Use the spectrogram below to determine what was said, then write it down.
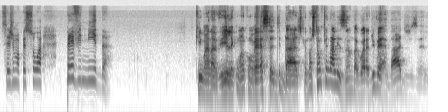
seja uma pessoa prevenida. Que maravilha, uma conversa didática. Nós estamos finalizando agora de verdade, Gisele.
